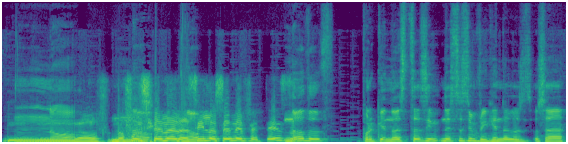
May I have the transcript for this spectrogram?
No, no, no no, funcionan no. así los NFTs. No, dude, porque no estás, no estás infringiendo los, o sea,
